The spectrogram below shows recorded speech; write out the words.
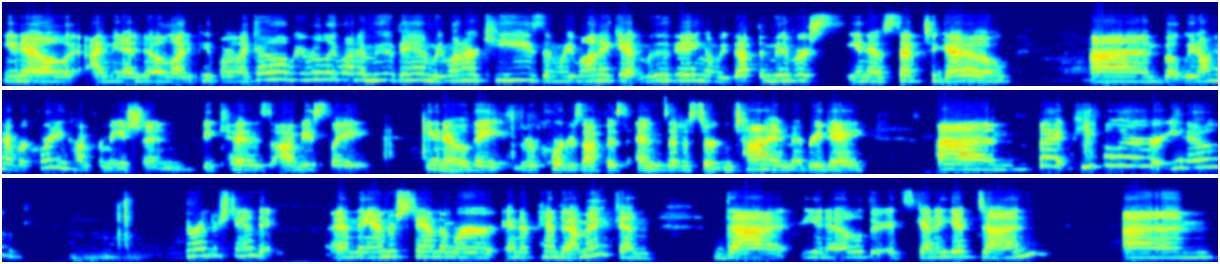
You know, I mean, I know a lot of people are like, "Oh, we really want to move in. We want our keys, and we want to get moving, and we've got the movers, you know, set to go." Um, but we don't have recording confirmation because obviously you know they the recorder's office ends at a certain time every day. Um, but people are you know they're understanding and they understand that we're in a pandemic and that you know it's going to get done. Um,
